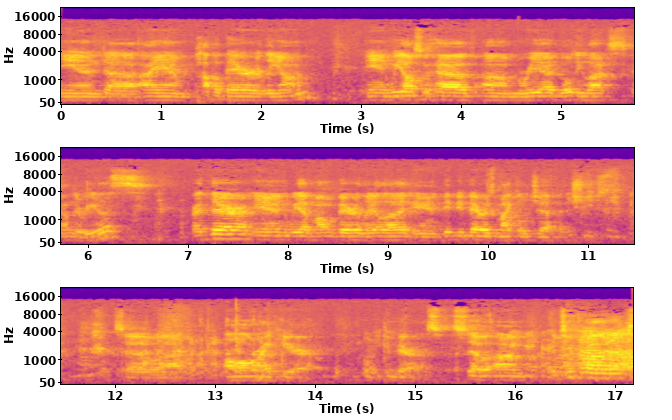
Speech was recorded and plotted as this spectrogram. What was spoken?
And uh, I am Papa Bear Leon. And we also have um, Maria Goldilocks Gandarilas right there. And we have Mama Bear Layla, and Baby Bear is Michael, Jeff, and Ashish. So, uh, all right here. Hope you can bear us. So, um, the two products.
